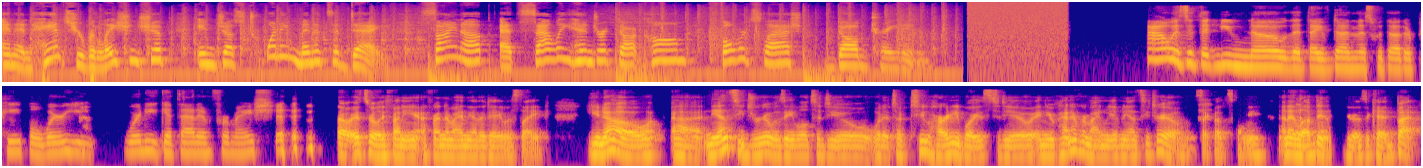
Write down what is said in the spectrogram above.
and enhance your relationship in just 20 minutes a day. Sign up at sallyhendrick.com forward slash dog training. How is it that you know that they've done this with other people? Where you where do you get that information? oh, it's really funny. A friend of mine the other day was like, you know, uh, Nancy Drew was able to do what it took two Hardy Boys to do. And you kind of remind me of Nancy Drew. It's like, that's funny. And I loved Nancy Drew as a kid. But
